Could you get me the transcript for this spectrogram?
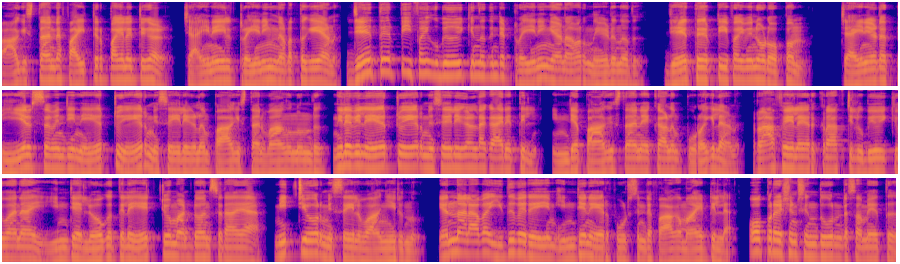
പാകിസ്ഥാന്റെ ഫൈറ്റർ പൈലറ്റുകൾ ചൈനയിൽ ട്രെയിനിങ് നടത്തുകയാണ്. ജെ തേർട്ടി ഫൈവ് ഉപയോഗിക്കുന്നതിന്റെ ട്രെയിനിങ് ആണ് അവർ നേടുന്നത്. ജെ തേർട്ടി ഫൈവിനോടൊപ്പം ചൈനയുടെ P L seventeen air to air മിസൈലുകളും പാകിസ്ഥാൻ വാങ്ങുന്നുണ്ട്. നിലവിൽ എയർ ടു എയർ മിസൈലുകളുടെ കാര്യത്തിൽ ഇന്ത്യ പാകിസ്ഥാനേക്കാളും പുറകിലാണ്. റാഫേൽ എയർക്രാഫ്റ്റിൽ ഉപയോഗിക്കുവാനായി ഇന്ത്യ ലോകത്തിലെ ഏറ്റവും അഡ്വാൻസ്ഡ് ആയ മിറ്റിയോർ മിസൈൽ വാങ്ങിയിരുന്നു. എന്നാൽ അവ ഇതുവരെയും ഇന്ത്യൻ എയർഫോഴ്സിന്റെ ഭാഗമായിട്ടില്ല. ഓപ്പറേഷൻ സിന്ദൂറിന്റെ സമയത്ത്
